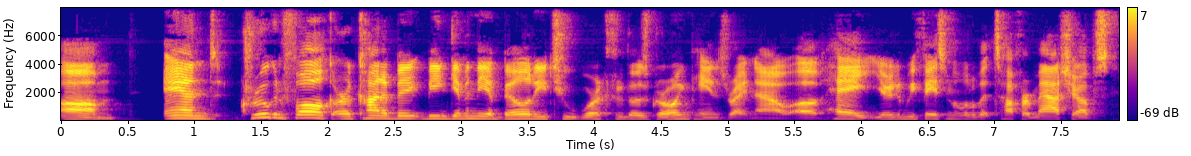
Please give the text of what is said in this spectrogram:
Um, and Krug and Faulk are kind of be, being given the ability to work through those growing pains right now. Of hey, you're going to be facing a little bit tougher matchups.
